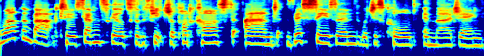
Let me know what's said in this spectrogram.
Welcome back to Seven Skills for the Future podcast and this season, which is called Emerging.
